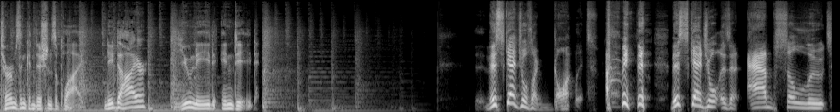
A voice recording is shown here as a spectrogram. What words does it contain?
Terms and conditions apply. Need to hire? You need Indeed. This schedule's a gauntlet. I mean, this, this schedule is an absolute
